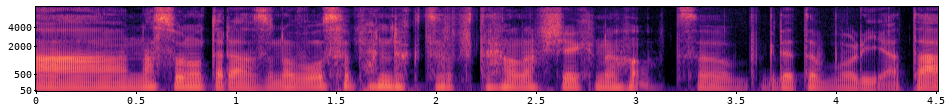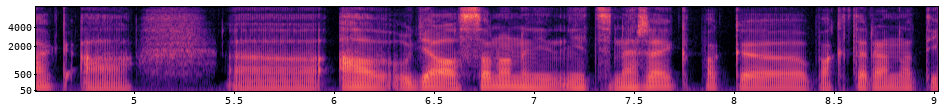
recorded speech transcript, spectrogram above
A na sonu teda znovu se pan doktor ptal na všechno, co, kde to bolí a tak a, a udělal sono, nic neřekl, pak, pak teda na té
